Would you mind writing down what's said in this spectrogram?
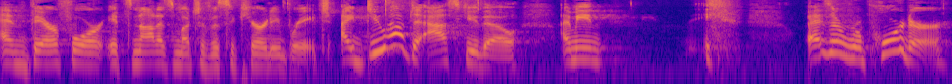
and therefore it's not as much of a security breach. I do have to ask you, though, I mean, as a reporter,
